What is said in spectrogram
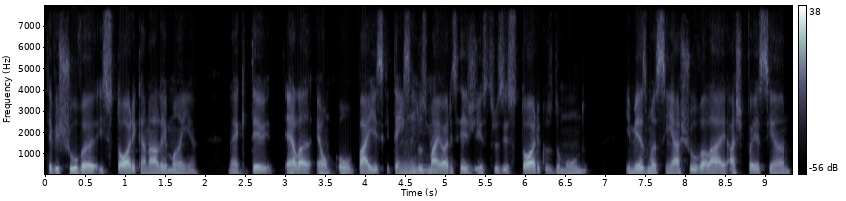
teve chuva histórica na Alemanha, né? Que teve, ela é um, o país que tem Sim. um dos maiores registros históricos do mundo, e mesmo assim a chuva lá, acho que foi esse ano,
